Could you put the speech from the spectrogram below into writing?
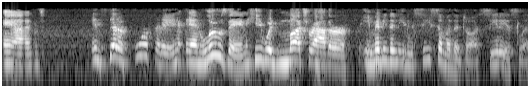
and instead of forfeiting and losing, he would much rather. He maybe didn't even see some of the draws. Seriously.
